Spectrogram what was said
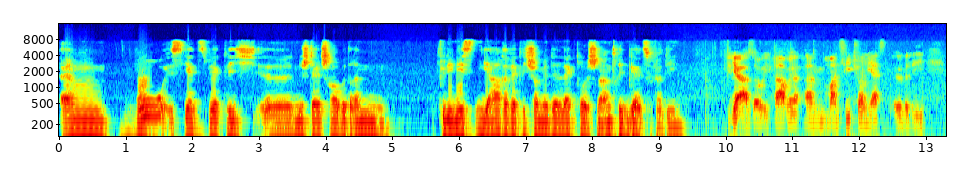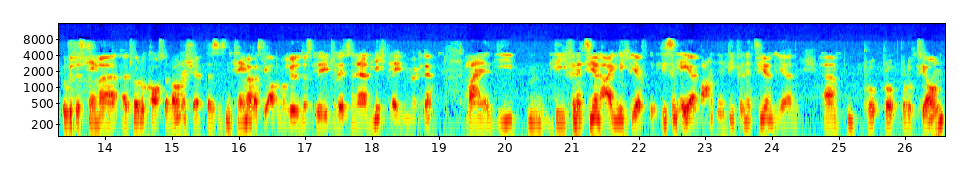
Ähm, wo ist jetzt wirklich äh, eine Stellschraube drin, für die nächsten Jahre wirklich schon mit elektrischen Antrieben Geld zu verdienen? Ja, also ich glaube, ähm, man sieht schon jetzt über, die, über das Thema uh, Total Cost of Ownership. Das ist ein Thema, was die Automobilindustrie traditionell nicht reden möchte, weil die, die finanzieren eigentlich, ihr, die sind eher Banken, die finanzieren ihre ähm, Pro, Pro, Produktion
